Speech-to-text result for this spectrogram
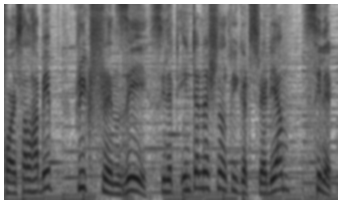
Faisal Habib, cric frenzy, Sylhet international cricket stadium, Sylhet.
